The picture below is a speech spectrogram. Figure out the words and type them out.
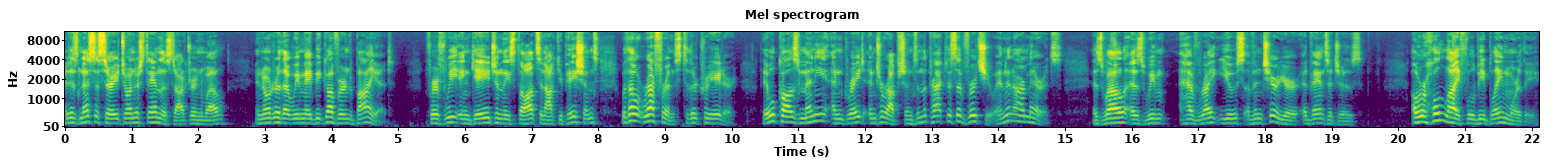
It is necessary to understand this doctrine well, in order that we may be governed by it. For if we engage in these thoughts and occupations without reference to their Creator, they will cause many and great interruptions in the practice of virtue and in our merits, as well as we have right use of interior advantages. Our whole life will be blameworthy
